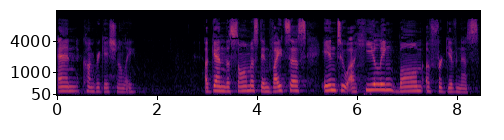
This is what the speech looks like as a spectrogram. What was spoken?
and congregationally? Again, the psalmist invites us into a healing balm of forgiveness,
